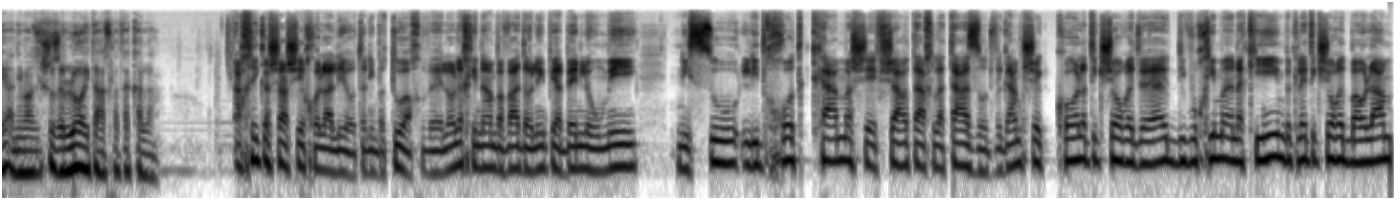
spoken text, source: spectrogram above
אה, אני מעריך שזו לא הייתה החלטה קלה. הכי קשה שיכולה להיות, אני בטוח, ולא לחינם בוועד האולימפי הבינלאומי ניסו לדחות כמה שאפשר את ההחלטה הזאת, וגם כשכל התקשורת, והיו דיווחים ענקיים בכלי תקשורת בעולם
